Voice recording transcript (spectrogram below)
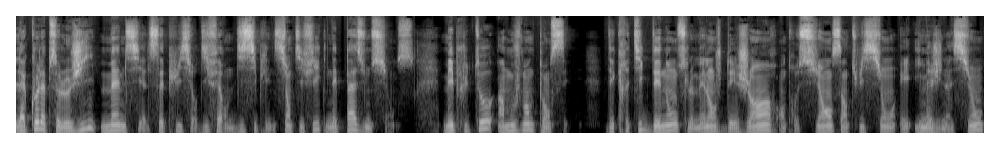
La collapsologie, même si elle s'appuie sur différentes disciplines scientifiques, n'est pas une science, mais plutôt un mouvement de pensée. Des critiques dénoncent le mélange des genres entre science, intuition et imagination,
